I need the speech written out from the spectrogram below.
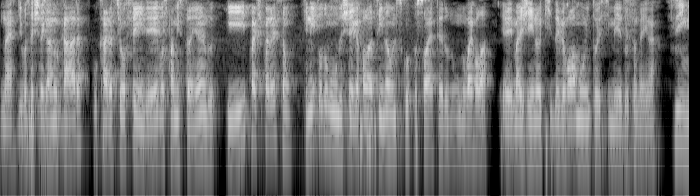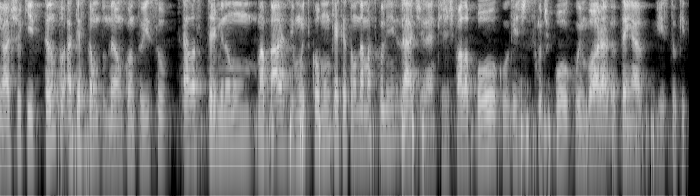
Né? De você chegar no cara, o cara se ofender, você tá me estranhando, e partir pra agressão. Que nem todo mundo chega e fala assim, não, desculpa, eu sou hétero, não, não vai rolar. Eu imagino que deve rolar muito esse medo também, né? Sim, eu acho que tanto a questão do não quanto isso, elas terminam numa base muito comum que é a questão da masculinidade, né? Que a gente fala pouco, que a gente discute pouco, embora eu tenha visto que, que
